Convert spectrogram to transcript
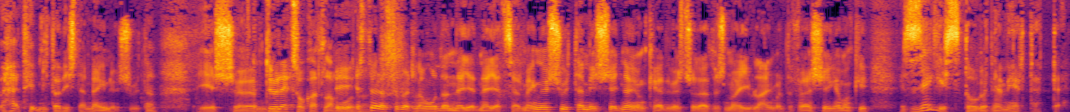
hát mit ad Isten, megnősültem. És, tőle egy szokatlan módon. Tőle szokatlan módon negyed, negyedszer megnősültem, és egy nagyon kedves, csodálatos, naív lány volt a felségem, aki ezt az egész dolgot nem értette.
